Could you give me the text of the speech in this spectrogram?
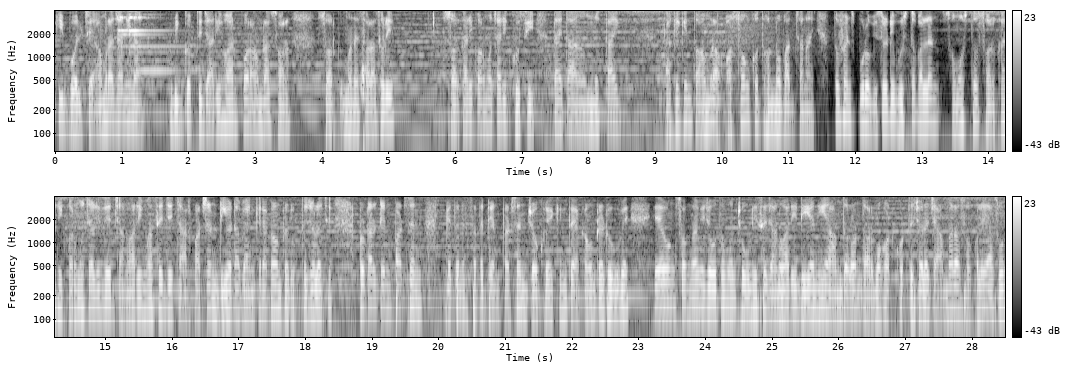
কি বলছে আমরা জানি না। বিজ্ঞপ্তি জারি হওয়ার পর আমরা মানে সরাসরি সরকারি কর্মচারী খুশি। তাই তাই তাকে কিন্তু আমরা অসংখ্য ধন্যবাদ জানাই। তো ফ্রেন্ডস পুরো বিষয়টি বুঝতে পারলেন, সমস্ত সরকারি কর্মচারীদের জানুয়ারি মাসে যে চার পার্সেন্ট ডিএটা ব্যাংকের অ্যাকাউন্টে ঢুকতে চলেছে টোটাল টেন পার্সেন্ট বেতনের সাথে টেন পার্সেন্ট যোগ হয়ে কিন্তু অ্যাকাউন্টে ঢুকবে এবং সংগ্রামী যৌথ মঞ্চ উনিশে জানুয়ারি ডিএ নিয়ে আন্দোলন, ধর্মঘট করতে চলেছে। আপনারা সকলেই আসুন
